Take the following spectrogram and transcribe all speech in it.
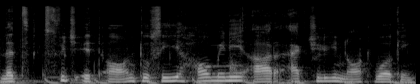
Let's switch it on to see how many are actually not working.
